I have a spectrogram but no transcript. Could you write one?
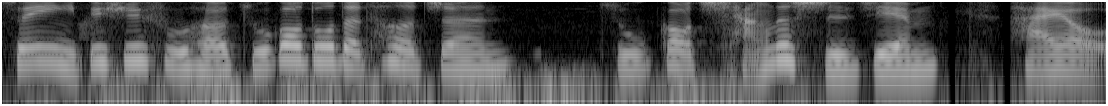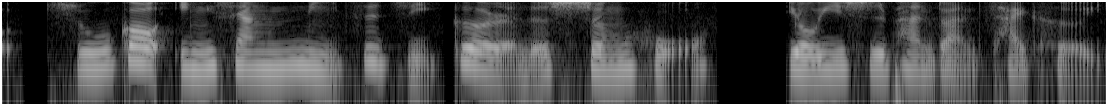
所以你必须符合足够多的特征、足够长的时间，还有足够影响你自己个人的生活，有意识判断才可以。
